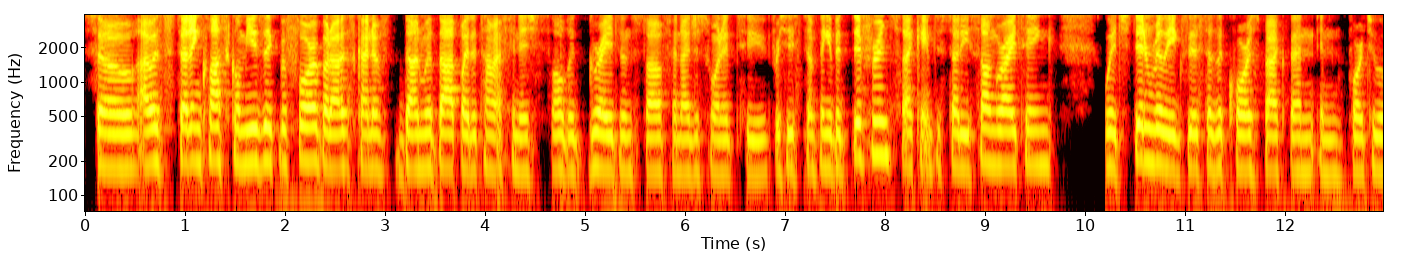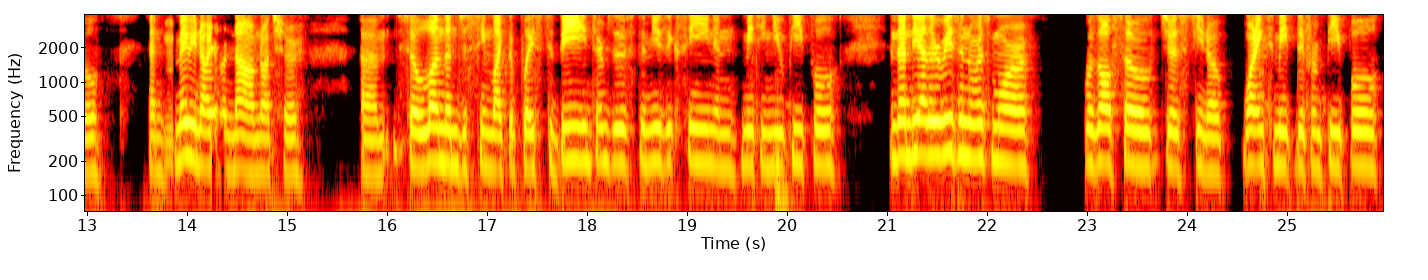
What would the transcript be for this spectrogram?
So I was studying classical music before, but I was kind of done with that by the time I finished all the grades and stuff, and I just wanted to pursue something a bit different. So I came to study songwriting, which didn't really exist as a course back then in Portugal, and Mm. maybe not even now, I'm not sure. Um, so London just seemed like the place to be in terms of the music scene and meeting new people. And then the other reason was more was also just, you know, wanting to meet different people,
